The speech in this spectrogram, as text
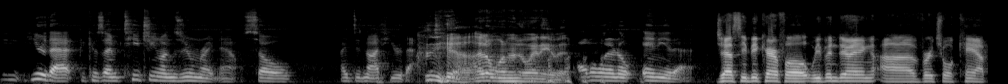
didn't hear that because I'm teaching on Zoom right now, so I did not hear that. Yeah, I don't want to know any of it. I don't want to know any of that. Jessie, be careful. We've been doing a virtual camp,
